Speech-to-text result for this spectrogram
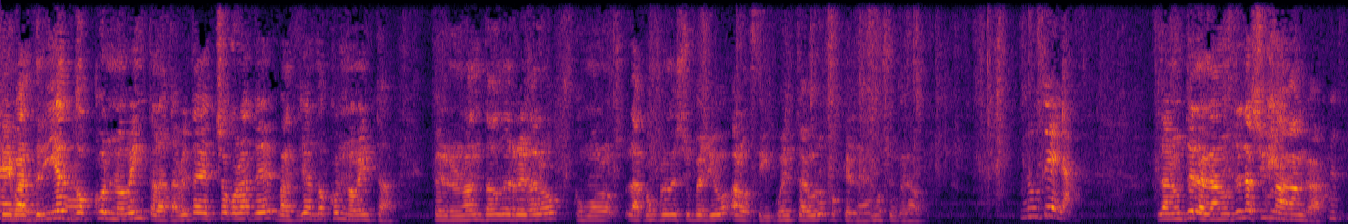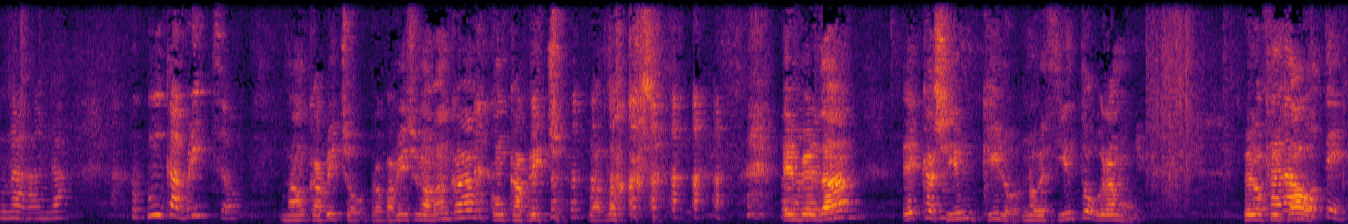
Que de valdría uva. 2,90, la tableta de chocolate valdría 2,90. Pero nos han dado de regalo como la compra de superior a los 50 euros porque la hemos superado. Nutella. La Nutella, la Nutella ha sido una ganga. Una ganga. Un capricho. Más un capricho, pero para mí es una ganga con capricho, las dos cosas. En verdad es casi un kilo, 900 gramos. Pero Cada fijaos, bote.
